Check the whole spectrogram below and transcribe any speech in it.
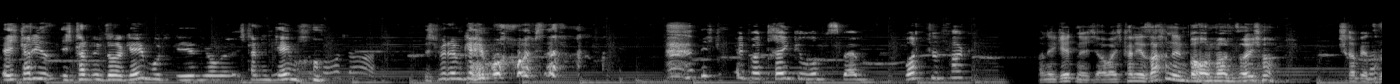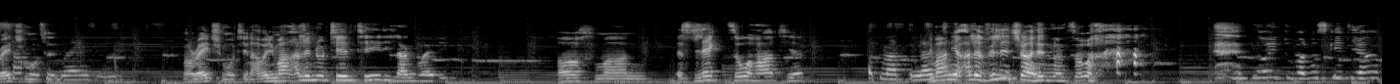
Ey, Ich kann hier, ich kann in so einer Game Mode gehen, Junge. Ich kann in Game Mode. Ich bin im Game Mode. Ich kann einfach Tränke rumspammen. What the fuck? Ah, ne, geht nicht. Aber ich kann hier Sachen hinbauen, Mann. Soll ich mal? Ich schreibe jetzt Rage Mode hin. Mal Rage Mode hin. Aber die machen alle nur TNT, die langweiligen. Och, Mann. Es leckt so hart hier. Die machen hier alle Villager hin und so. Leute, Mann, was geht hier ab?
